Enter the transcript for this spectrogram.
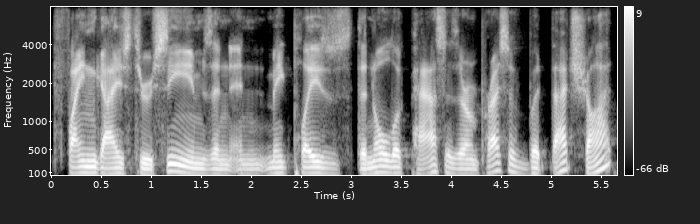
find guys through seams and and make plays. The no look passes are impressive, but that shot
